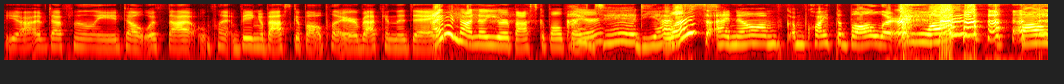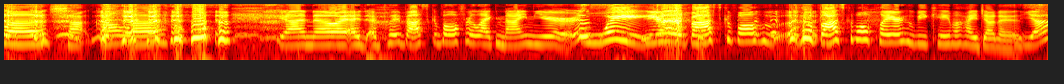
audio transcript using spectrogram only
yeah, I've definitely dealt with that being a basketball player back in the day. I did not know you were a basketball player. I did, yes. What? I know, I'm I'm quite the baller. What? Balla, shot caller. yeah, no, I, I I played basketball for like nine years. Wait, Yeah. you're a basketball who a basketball player who became a hygienist. Yeah,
